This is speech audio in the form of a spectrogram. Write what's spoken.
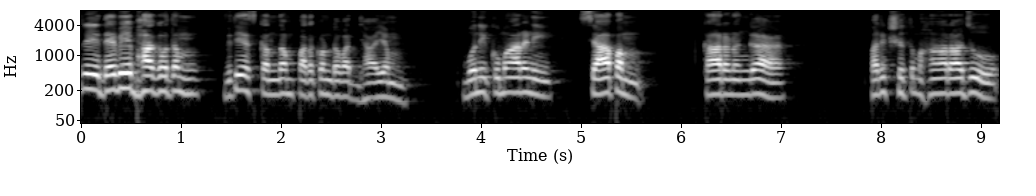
శ్రీ దేవీ భాగవతం ద్వితీయ స్కందం పదకొండవ అధ్యాయం. ముని కుమారుని శాపం కారణంగా పరీక్షిత్ మహారాజు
